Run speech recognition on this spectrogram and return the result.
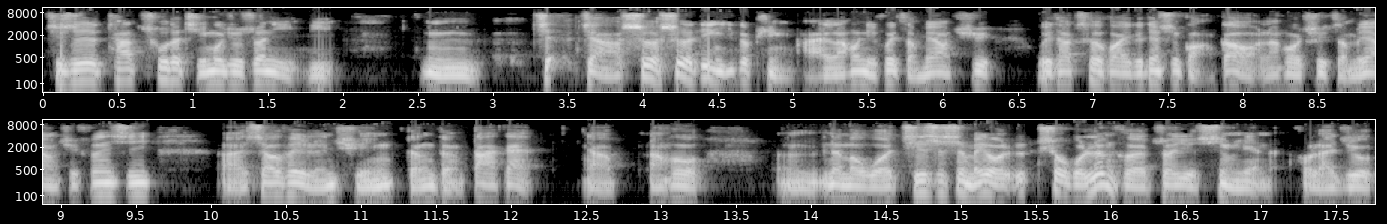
其实他出的题目就是说你你，嗯。假假设设定一个品牌，然后你会怎么样去为它策划一个电视广告，然后去怎么样去分析啊消费人群等等，大概啊，然后嗯，那么我其实是没有受过任何专业训练的，后来就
